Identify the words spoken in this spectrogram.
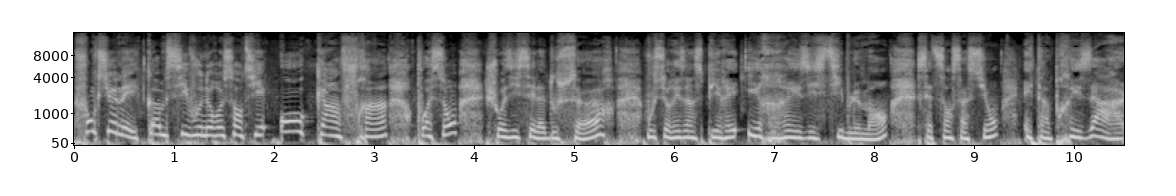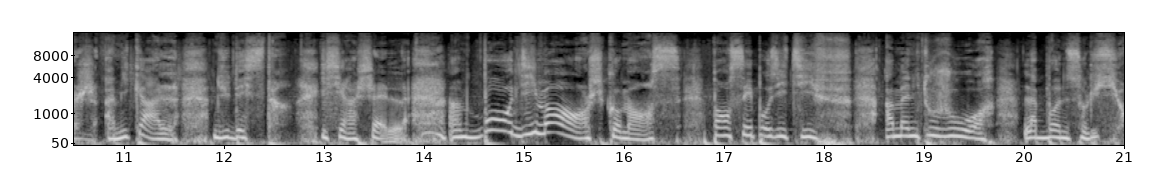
fonctionnez comme si vous ne ressentiez aucun frein. Poisson, choisissez la douceur, vous serez inspiré irrésistiblement. Cette sensation est un présage amical du destin. Ici Rachel, un beau dimanche commence. Pensez positif amène toujours la bonne solution.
